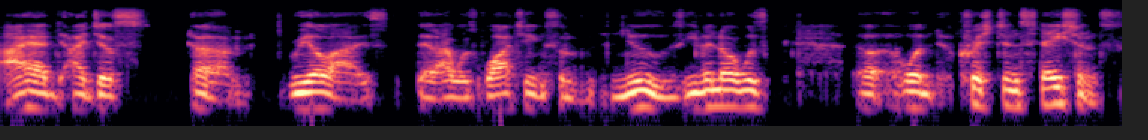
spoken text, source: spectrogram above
I had I just um, realized that I was watching some news, even though it was uh, on Christian stations.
